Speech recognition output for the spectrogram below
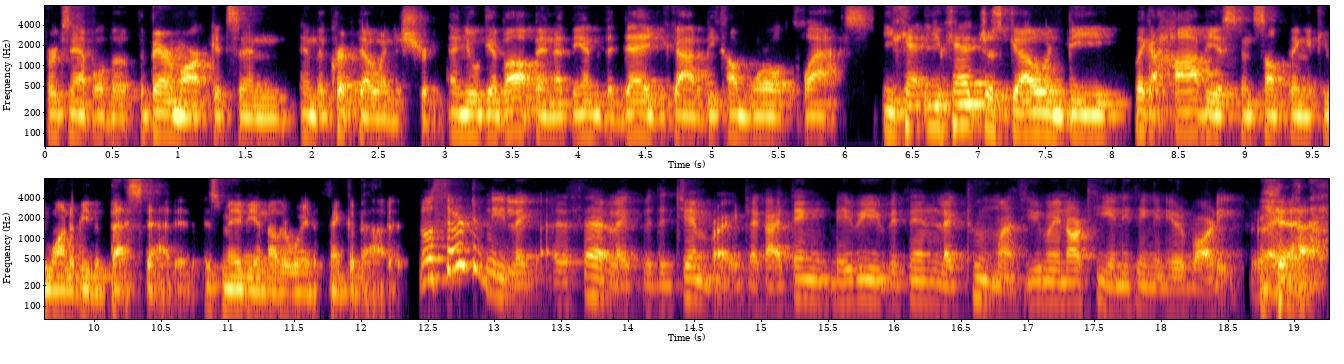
for example, the, the bear markets in, in the crypto industry and you'll give up. And at the end of the day, you got to become world class. You can't, you can't just go and be like a hobbyist in something if you want to be the best at it is maybe another way to think about it. No, certainly. Like I said, like with the gym, right? Like I think maybe within like two months, you may not see anything in your body, right? Yeah.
